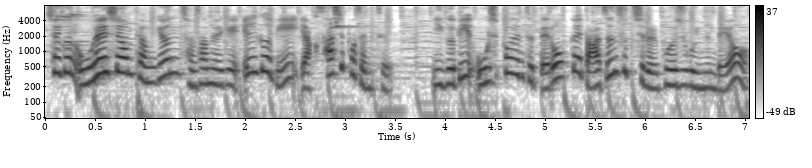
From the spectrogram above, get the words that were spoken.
최근 5회 시험 평균 전산회계 1급이 약 40%, 2급이 50%대로 꽤 낮은 수치를 보여주고 있는데요.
